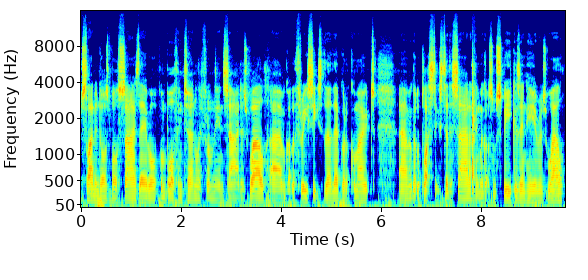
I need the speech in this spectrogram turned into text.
sliding doors both sides they open both internally from the inside as well. Uh, we've got the three seats there they've got to come out. Uh, we've got the plastics to the side. I think we've got some speakers in here as well.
